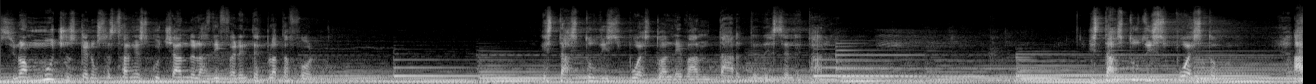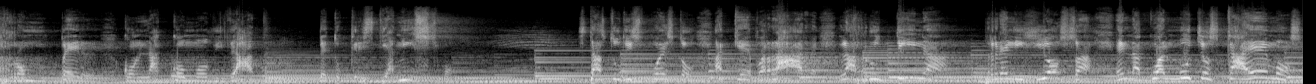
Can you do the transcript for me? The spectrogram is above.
sino a muchos que nos están escuchando en las diferentes plataformas. ¿Estás tú dispuesto a levantarte de ese letargo? ¿Estás tú dispuesto a romper con la comodidad de tu cristianismo? ¿Estás tú dispuesto a quebrar la rutina religiosa en la cual muchos caemos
